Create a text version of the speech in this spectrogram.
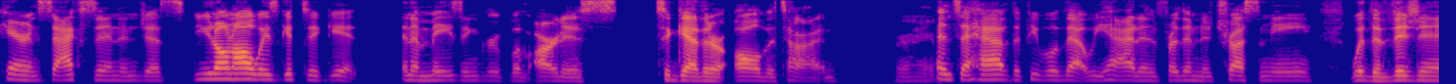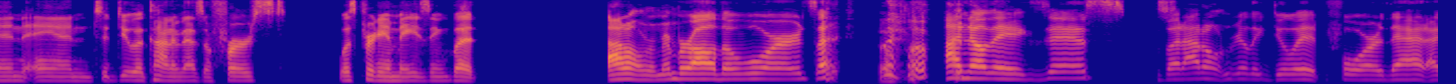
Karen Saxon, and just you don't always get to get an amazing group of artists together all the time. Right. and to have the people that we had and for them to trust me with the vision and to do it kind of as a first was pretty amazing. But I don't remember all the awards. I know they exist, but I don't really do it for that. I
